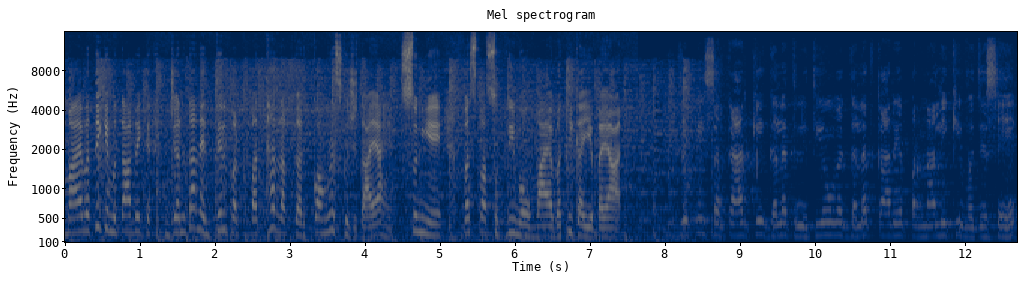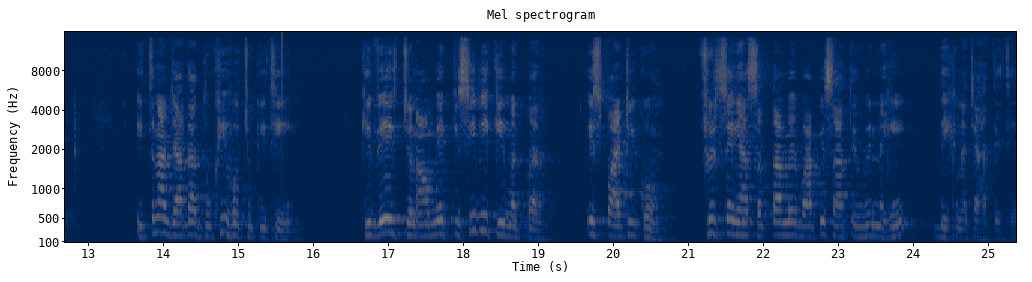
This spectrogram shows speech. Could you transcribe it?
मायावती के मुताबिक जनता ने दिल पर पत्थर रखकर कांग्रेस को जिताया है। सुनिए बसपा सुप्रीमो मायावती का ये बयान। बीजेपी सरकार की गलत नीतियों व गलत कार्य प्रणाली की वजह से इतना ज़्यादा दुखी हो चुकी थी कि वे चुनाव में किसी भी कीमत पर इस पार्टी को फिर से यहाँ सत्ता में वापस आते हुए नहीं देखना चाहते थे।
